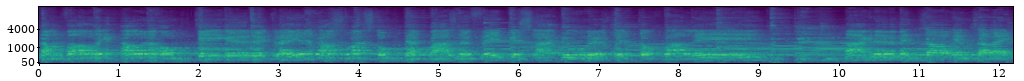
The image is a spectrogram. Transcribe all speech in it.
Dan val ik half om tegen de kleine kast wat stop. Dat was een flinke slag, nu hoort je toch wel leen. Maar de mens al in zijn lijn,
